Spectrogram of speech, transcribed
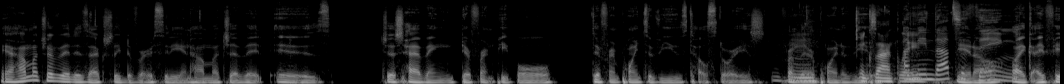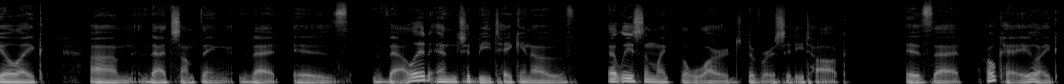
yeah. How much of it is actually diversity, and how much of it is just having different people different points of views tell stories from their Mhm. point of view. Exactly. I mean, that's you the know, thing. like I feel like um, that's something that is valid and should be taken of at least in like the large diversity talk. Is that okay? Like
